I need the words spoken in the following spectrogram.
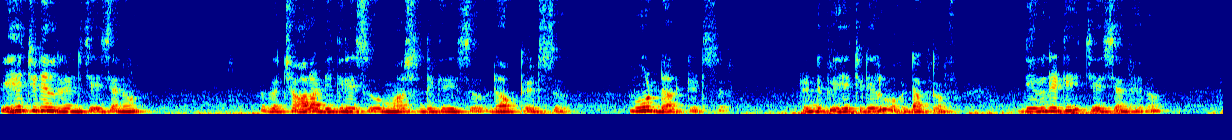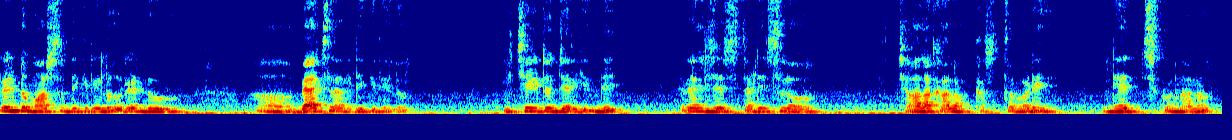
పిహెచ్డీలు రెండు చేశాను. చాలా డిగ్రీస్ మాస్టర్ డిగ్రీస్ డాక్టరేట్స్ మూడు డాక్టరేట్స్. రెండు పిహెచ్డీలు ఒక డాక్టర్ ఆఫ్ డివినిటీ చేశాను నేను. రెండు మాస్టర్ డిగ్రీలు రెండు బ్యాచిలర్ డిగ్రీలు. ఇది చేయటం జరిగింది. రిలీజియస్ స్టడీస్లో చాలా కాలం కష్టపడి నేర్చుకున్నాను.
